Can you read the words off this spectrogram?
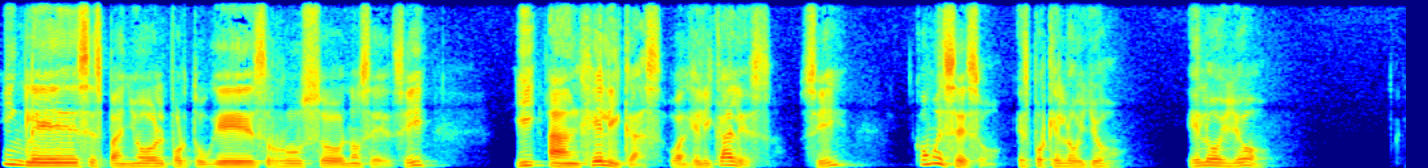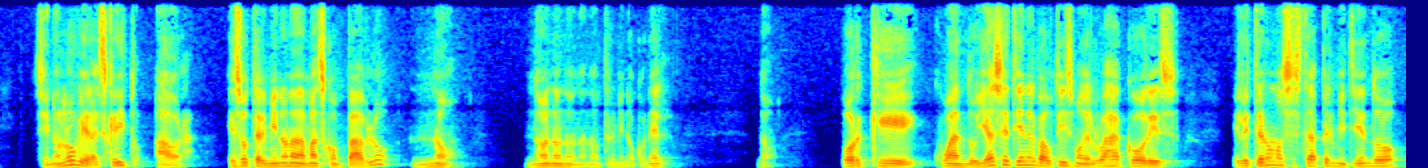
inglés, español, portugués, ruso, no sé, ¿sí? Y angélicas o angelicales, ¿sí? ¿Cómo es eso? Es porque él oyó, él oyó. Si no lo hubiera escrito. Ahora, ¿eso terminó nada más con Pablo? No. No, no, no, no, no terminó con él. No. Porque cuando ya se tiene el bautismo del Raja el Eterno nos está permitiendo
